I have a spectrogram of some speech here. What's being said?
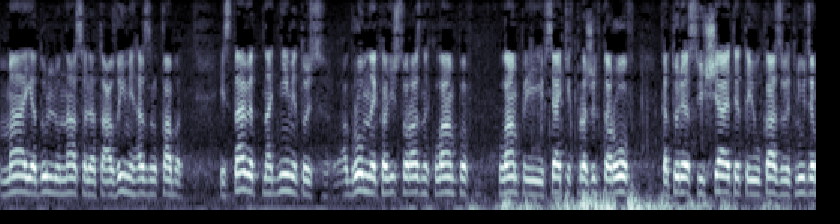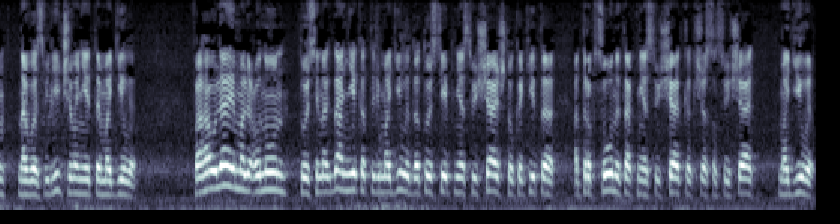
ма ядуллю нас аля та'зими хазл кабр. И ставят над ними, то есть огромное количество разных лампов, ламп и всяких прожекторов, которые освещают это и указывают людям на возвеличивание этой могилы. Фагауля и маль'унун, то есть иногда некоторые могилы до той степени освещают, что какие-то аттракционы так не освещают, как сейчас освещают могилы.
